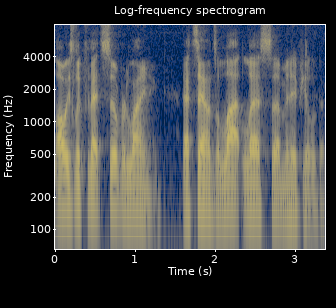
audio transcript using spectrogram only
always look for that silver lining. That sounds a lot less uh, manipulative.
